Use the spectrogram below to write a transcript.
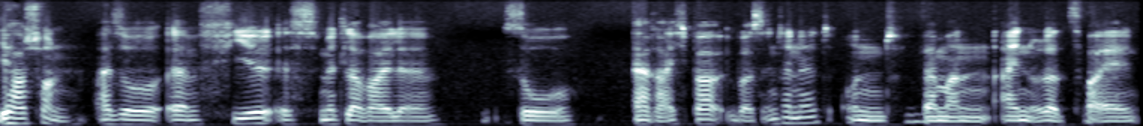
Ja, schon. Also äh, viel ist mittlerweile so erreichbar übers Internet und wenn man ein oder zwei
